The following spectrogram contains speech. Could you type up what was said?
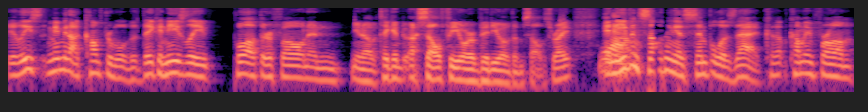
at least maybe not comfortable, but they can easily pull out their phone and you know take a, a selfie or a video of themselves, right? Yeah. And even something as simple as that, c- coming from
